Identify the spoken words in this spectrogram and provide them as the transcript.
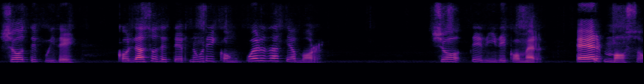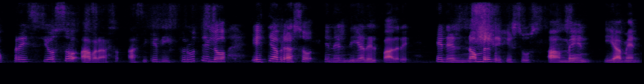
yo te cuidé, con lazos de ternura y con cuerdas de amor. Yo te di de comer. Hermoso, precioso abrazo. Así que disfrútelo este abrazo en el Día del Padre en el nombre de Jesús. Amén y amén.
